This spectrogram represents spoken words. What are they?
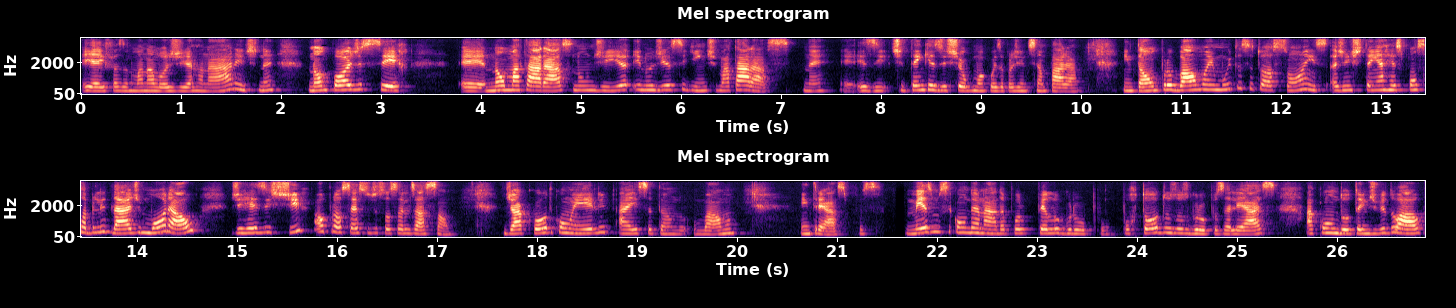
e aí fazendo uma analogia a Hannah Arendt, né? Não pode ser é, não matarás num dia e no dia seguinte matarás, né? É, existe, tem que existir alguma coisa para a gente se amparar. Então, para o Bauman, em muitas situações, a gente tem a responsabilidade moral de resistir ao processo de socialização. De acordo com ele, aí citando o Bauman, entre aspas, mesmo se condenada por, pelo grupo, por todos os grupos, aliás, a conduta individual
